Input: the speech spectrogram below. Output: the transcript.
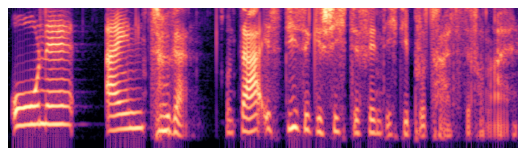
ohne ein Zögern. Und da ist diese Geschichte, finde ich, die brutalste von allen.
